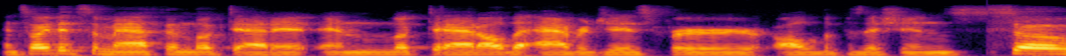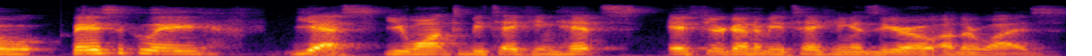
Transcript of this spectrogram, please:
And so I did some math and looked at it and looked at all the averages for all the positions. So basically, yes, you want to be taking hits if you're going to be taking a zero otherwise.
